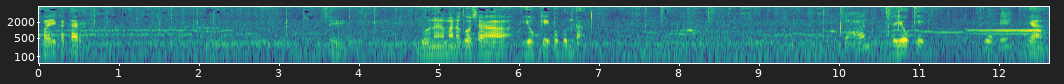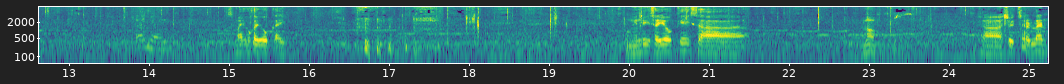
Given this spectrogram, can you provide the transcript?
Bye Qatar. Kasi doon na naman ako sa UK pupunta. Saan? Sa UK. You okay? Yeah. Saan yun? Sa may ukay-ukay. Kung hindi sa UK, sa ano, sa Switzerland.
